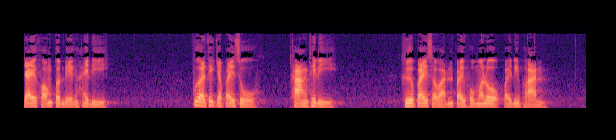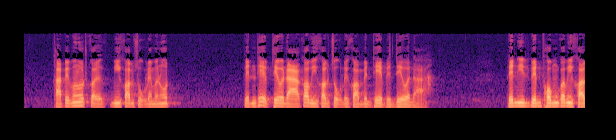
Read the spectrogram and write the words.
ใจของตนเองให้ดี เพื่อที่จะไปสู่ทางที่ดี คือไปสวรรค์ไปพรมโลกไปนิพพาน ถ้าเป็นมนุษย์ก็มีความสุขในมนุษย์ เป็นเทพเทวดาก็มีความสุขในความเป็นเทพเป็นเทวดา เป็นอินเป็นพรมก็มีความ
